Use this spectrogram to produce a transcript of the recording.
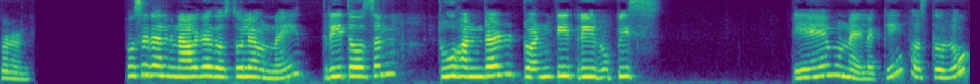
చూడండి. చూసేదానికి నాలుగైదు వస్తువులే ఉన్నాయి. Three thousand two hundred twenty three rupees. ఏమున్నాయి లక్కి వస్తువులు?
